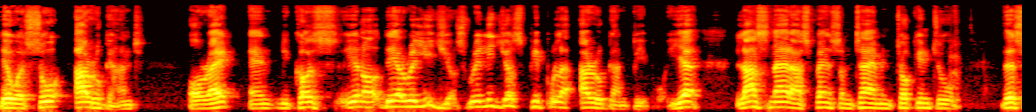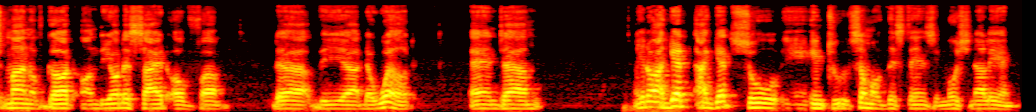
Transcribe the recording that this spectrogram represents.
They were so arrogant, all right? And because, you know, they are religious. Religious people are arrogant people. Yeah. Last night I spent some time in talking to this man of God on the other side of um, the the uh, the world, and um, you know I get I get so into some of these things emotionally, and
